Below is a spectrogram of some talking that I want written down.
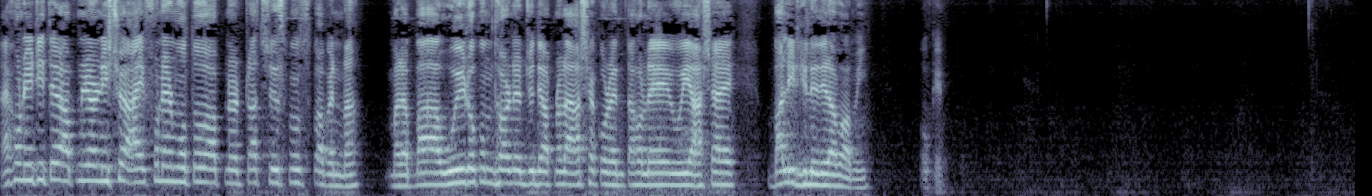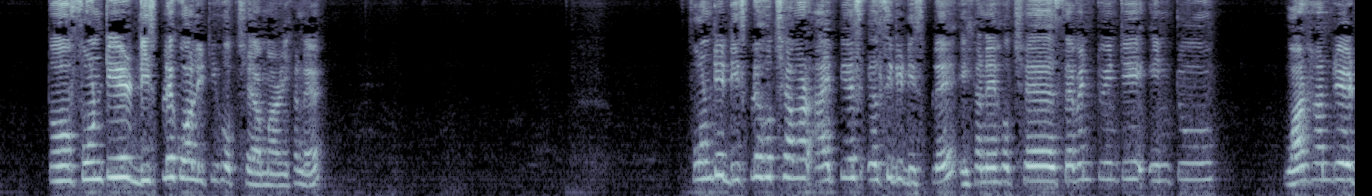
এখন এটিতে আপনারা নিশ্চয়ই আইফোনের মতো আপনার টাচ রেসপন্স পাবেন না। মানে বা ওই রকম ধরনের যদি আপনারা আশা করেন, তাহলে ওই আশায় বালি ঢেলে দিলাম আমি। ওকে তো ফোনটির ডিসপ্লে কোয়ালিটি হচ্ছে আমার এখানে। ফোনটির ডিসপ্লে হচ্ছে আমার আইপিএস এলসিডি ডিসপ্লে। এখানে হচ্ছে seven twenty into one hundred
